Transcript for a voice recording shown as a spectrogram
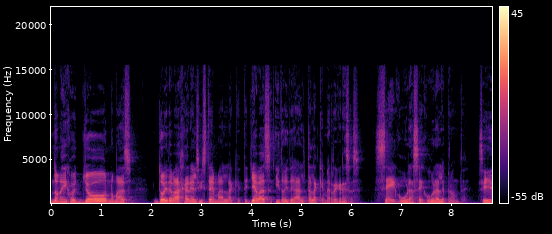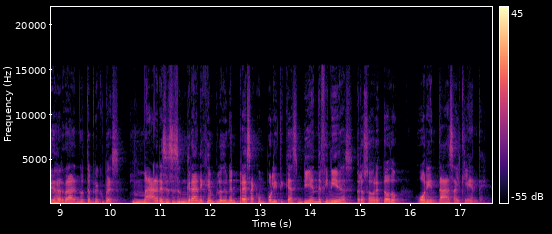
No me dijo, yo nomás doy de baja en el sistema la que te llevas y doy de alta la que me regresas. ¿Segura, segura? Le pregunté. Sí, de verdad, no te preocupes. Madres, ese es un gran ejemplo de una empresa con políticas bien definidas, pero sobre todo orientadas al cliente.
